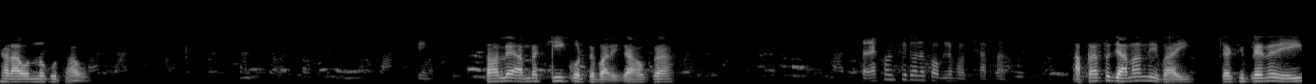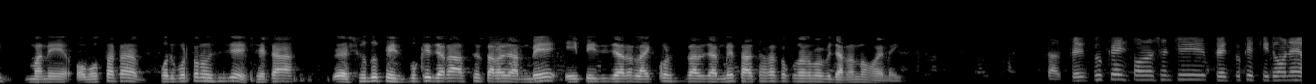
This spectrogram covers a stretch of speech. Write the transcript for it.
ছাড়া অন্য কোথাও। তাহলে আমরা কি করতে পারি গ্রাহকরা? এখন কি ধরনের প্রবলেম হচ্ছে আপনার? আপনারা তো জানাননি ভাই ট্যাক্সি প্লেনের এই মানে অবস্থাটা পরিবর্তন হয়েছে যে সেটা শুধু ফেসবুকে যারা আছে তারা জানবে এই পেজে যারা লাইক করছে তারা জানবে তাছাড়া তো কোনো ভাবে জানানো হয় নাই। স্যার ফেসবুকে ইনফরমেশনটি ফেসবুকে কি ধরনের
